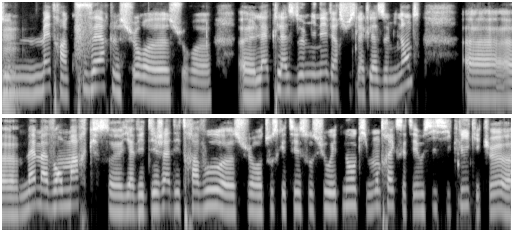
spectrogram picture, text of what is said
de mmh. mettre un couvercle sur, euh, sur la classe dominée versus la classe dominante. Euh, même avant Marx, il y avait déjà des travaux sur tout ce qui était socio-ethno qui montraient que c'était aussi cyclique et que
